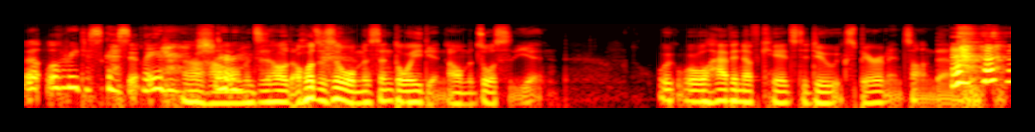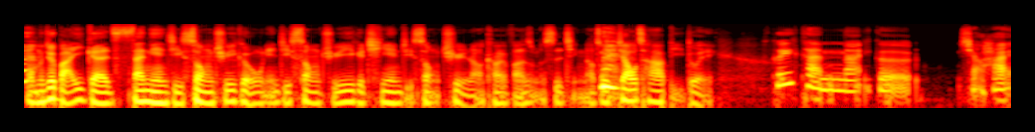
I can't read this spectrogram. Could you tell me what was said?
we'll we'll rediscuss it later. 啊，好，我 sure. 们之后的，或者是我们生多一点，然后我们做实验。 We we will have enough kids to do experiments on them 。我们就把一个三年级送去，一个五年级送去，一个七年级送去，然后看会发生什么事情，然后做交叉比对。可以看哪一个小孩，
